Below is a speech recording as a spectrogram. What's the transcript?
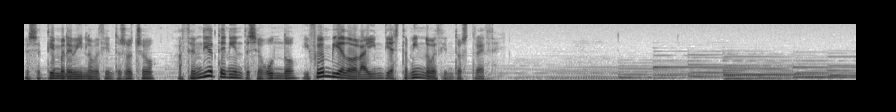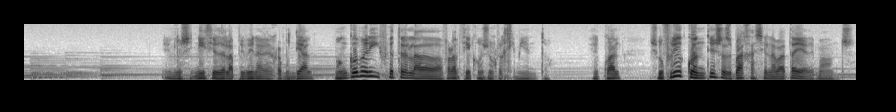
En septiembre de 1908 ascendió a teniente segundo y fue enviado a la India hasta 1913. En los inicios de la Primera Guerra Mundial, Montgomery fue trasladado a Francia con su regimiento, el cual sufrió cuantiosas bajas en la batalla de Mons.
